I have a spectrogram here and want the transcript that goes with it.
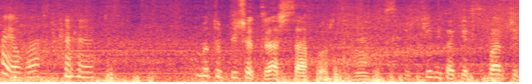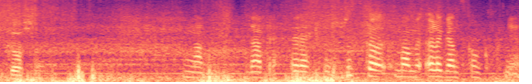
Fajowe. Bo tu pisze trash support, nie? czyli takie wsparcie kosza. No, dobra, teraz to już wszystko mamy elegancką kuchnię.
